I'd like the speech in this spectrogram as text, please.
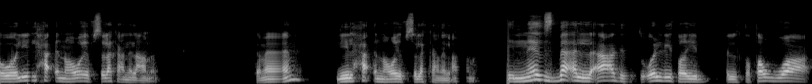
هو ليه الحق ان هو يفصلك عن العمل؟ تمام؟ ليه الحق ان هو يفصلك عن العمل؟ الناس بقى اللي قعدت تقول لي طيب التطوع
